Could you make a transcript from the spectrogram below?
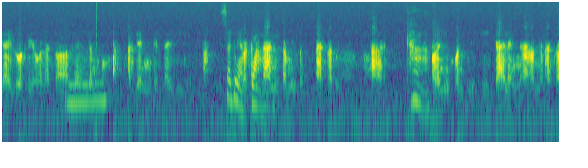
ได้รวดเร็วแล้วก็ในเรื่องของการคัดแยกเมล็ดได้ดีครับสะดวกกว่าด้านนี้ก็มีประสิทธิภาพสะดวกใช่ค่ะกรณีคนที่ที่ใกล้แหล่งน้ำนะฮะก็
